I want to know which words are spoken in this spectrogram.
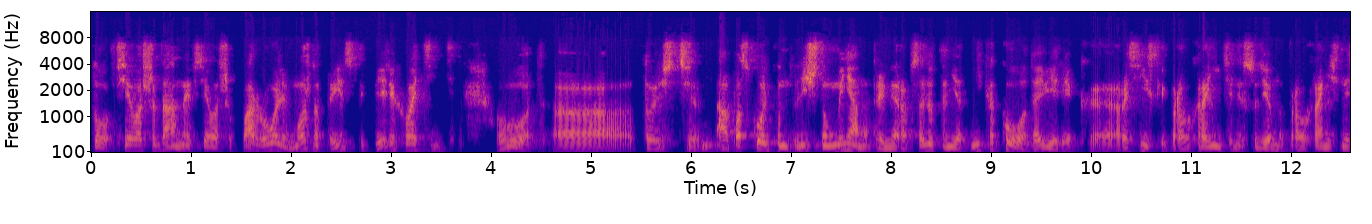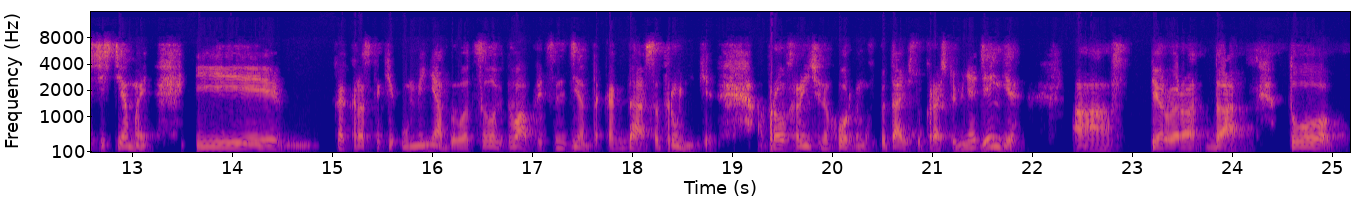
то все ваши данные, все ваши пароли можно, в принципе, перехватить. Вот. А, то есть, а поскольку лично у меня, например, абсолютно нет никакого доверия к российской правоохранительной, судебно-правоохранительной системе, и как раз-таки у меня было целых два прецедента, когда сотрудники правоохранительных органов пытались украсть у меня деньги, а, в первый раз, да, то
